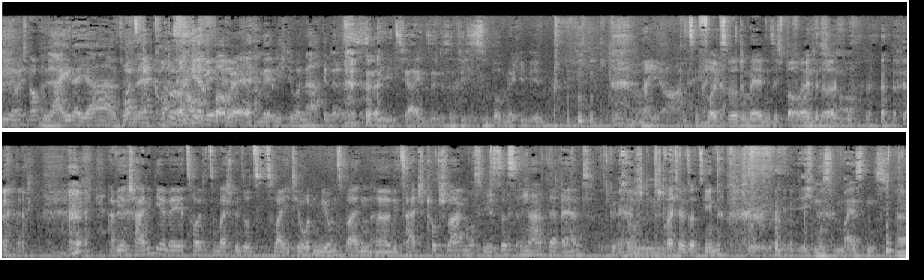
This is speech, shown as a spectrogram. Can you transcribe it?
die ihr euch auch in der Leider ja. WhatsApp-Gruppe VWL? VWL. Haben wir nicht drüber nachgedacht, dass das die Initialien sind. Das ist natürlich super unangenehm. Naja. Die naja. Volkswirte melden sich bei euch, oder? Aber wie entscheidet ihr, wer jetzt heute zum Beispiel so zu zwei Idioten wie uns beiden äh, die Zeit totschlagen muss? Wie ist das innerhalb der Band? Gibt so Ähm, Streichhölzer ziehen. Ich muss meistens Ja,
